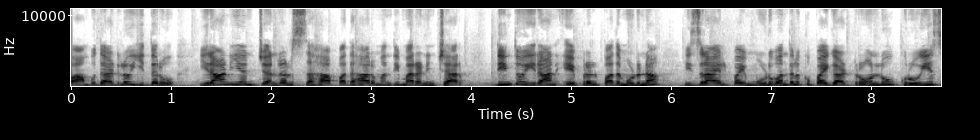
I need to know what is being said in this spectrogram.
బాంబు దాడిలో ఇద్దరు ఇరానియన్ జనరల్స్ సహా పదహారు మంది మరణించారు. దీంతో ఇరాన్ ఏప్రిల్ పదమూడున ఇజ్రాయెల్పై మూడు వందలకు పైగా డ్రోన్లు క్రూయిజ్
